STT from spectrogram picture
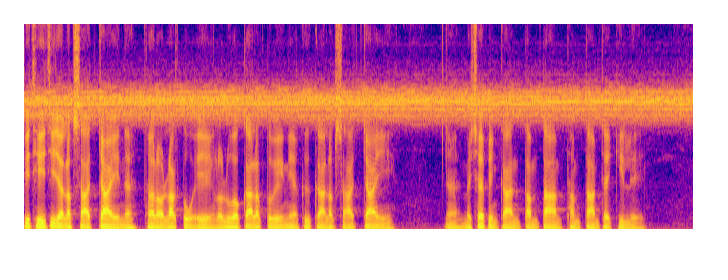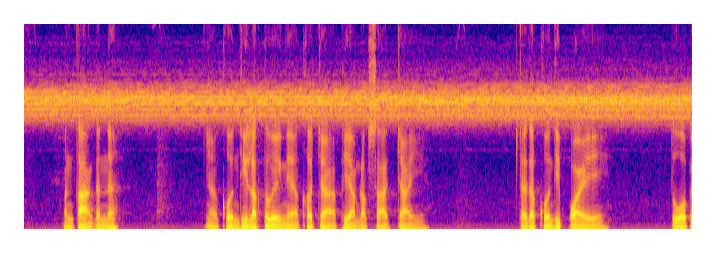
วิธีที่จะรักษาใจนะถ้าเรารักตัวเอง เรารู้ว่าการรักตัวเองเนี่ยคือการรักษาใจนะไม่ใช่เป็นการตามตามทำตามใจกิเลสมันต่างกันนะนะ คนที่รักตัวเองเนี่ยเขาจะพยายามรักษาใจ แต่ถ้าคนที่ปล่อยตัวไป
